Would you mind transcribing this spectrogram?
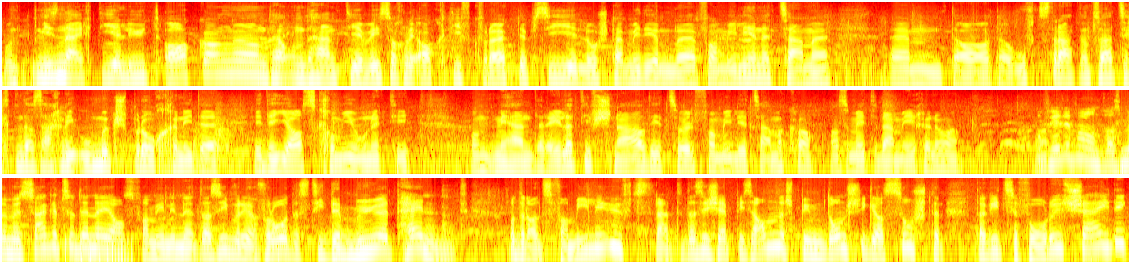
Und wir sind eigentlich die Leute angegangen und, und haben die wie so ein bisschen aktiv gefragt, ob sie Lust haben, mit ihren Familien zusammen ähm, da, da aufzutreten. Und so hat sich dann das auch ein bisschen umgesprochen in der, in der Jazz-Community. Und wir haben relativ schnell die zwölf Familien zusammen gehabt. Also wir hätten auch mehr können. Auf jeden Fall. Und was wir müssen sagen zu diesen Jazzfamilien, da sind wir ja froh, dass die den Mühe haben, oder als Familie aufzutreten. Das ist etwas anderes beim Donnerstag als Suster. Da gibt es eine Vorausscheidung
